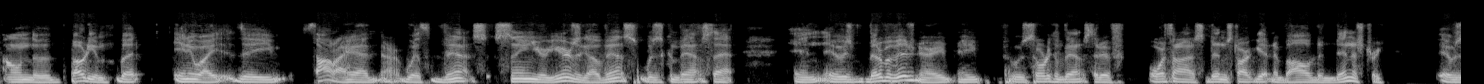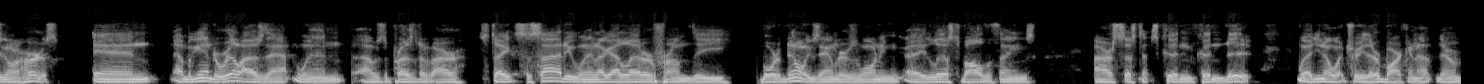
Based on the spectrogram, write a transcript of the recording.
on the podium. But anyway, the thought I had uh, with Vince Senior years ago, Vince was convinced that, and it was a bit of a visionary. He was sort of convinced that if orthodontists didn't start getting involved in dentistry, it was going to hurt us. And I began to realize that when I was the president of our state society, when I got a letter from the Board of Dental Examiners wanting a list of all the things our assistants could and couldn't do. Well, you know what tree they're barking up. They're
